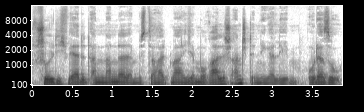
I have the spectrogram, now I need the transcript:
schuldig werdet aneinander, dann müsst ihr halt mal hier moralisch anständiger leben oder so.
